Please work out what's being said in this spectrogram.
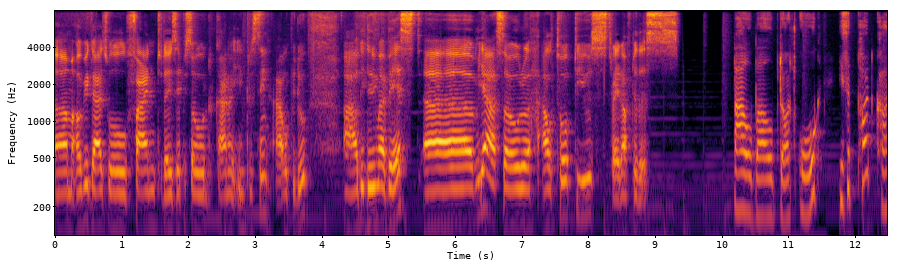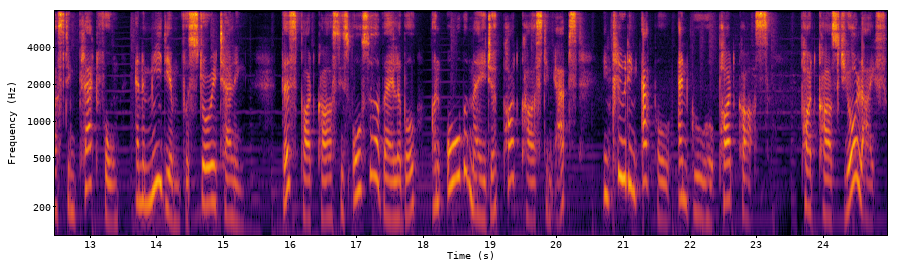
Um, I hope you guys will find today's episode kind of interesting. I hope you do. I'll be doing my best. Um, yeah, so I'll talk to you straight after this. Baobulb.org is a podcasting platform and a medium for storytelling. This podcast is also available on all the major podcasting apps, including Apple and Google Podcasts. Podcast your life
